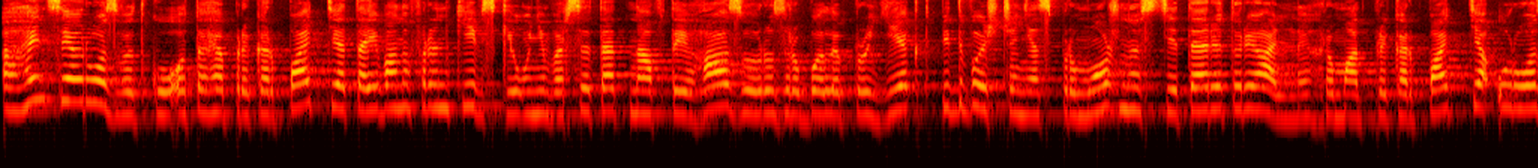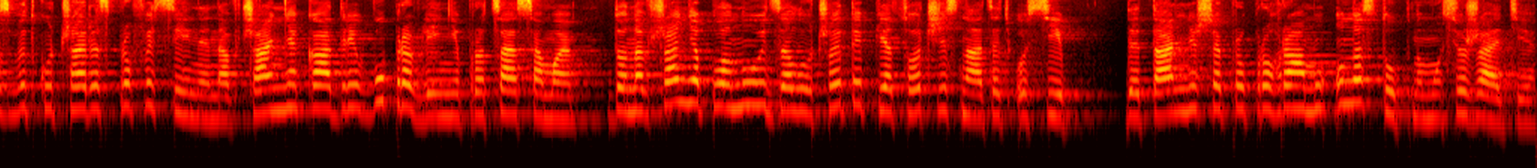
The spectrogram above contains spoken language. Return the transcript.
Агенція розвитку ОТГ Прикарпаття та Івано-Франківський університет нафти і газу розробили проєкт підвищення спроможності територіальних громад Прикарпаття у розвитку через професійне навчання кадрів в управлінні процесами. До навчання планують залучити 516 осіб. Детальніше про програму у наступному сюжеті.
